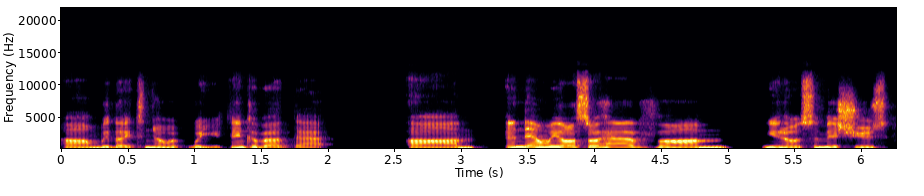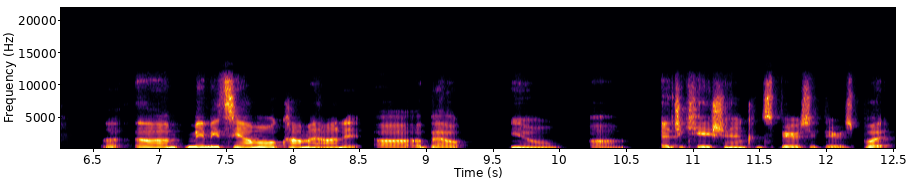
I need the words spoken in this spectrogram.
Um, we'd like to know what, you think about that. Um, and then we also have, um, you know, some issues. Uh, maybe Siamo will comment on it uh, about, you know, education and conspiracy theories. But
